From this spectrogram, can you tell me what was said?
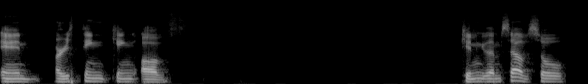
and are thinking of killing themselves. So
